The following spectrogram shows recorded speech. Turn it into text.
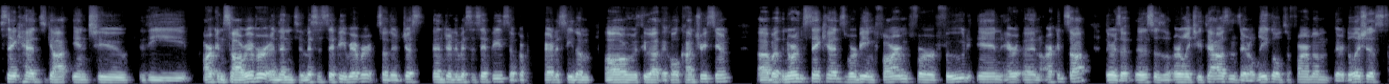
snakeheads got into the Arkansas River and then into the Mississippi River. So they're just entered the Mississippi. So prepare to see them all over throughout the whole country soon. Uh, but the northern snakeheads were being farmed for food in in Arkansas. There was a this is early 2000s. They're illegal to farm them. They're delicious.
